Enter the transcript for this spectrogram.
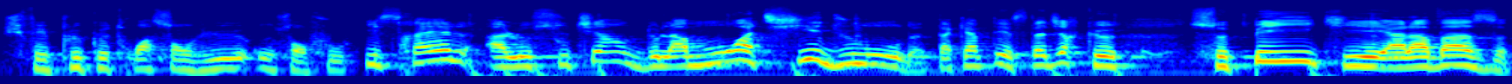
je fais plus que 300 vues, on s'en fout. Israël a le soutien de la moitié du monde, t'as capté? C'est-à-dire que ce pays qui est à la base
